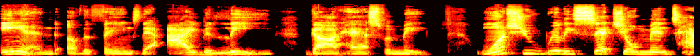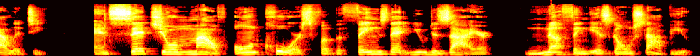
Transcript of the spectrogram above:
end of the things that I believe God has for me. Once you really set your mentality and set your mouth on course for the things that you desire, nothing is going to stop you.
